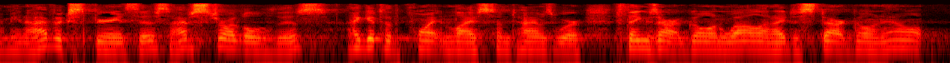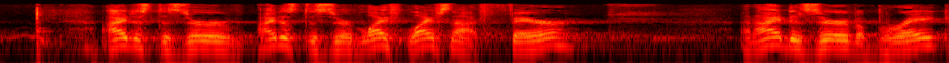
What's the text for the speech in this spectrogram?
I mean, I've experienced this. I've struggled with this. I get to the point in life sometimes where things aren't going well and I just start going, oh, I just deserve, I just deserve life. Life's not fair. And I deserve a break.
